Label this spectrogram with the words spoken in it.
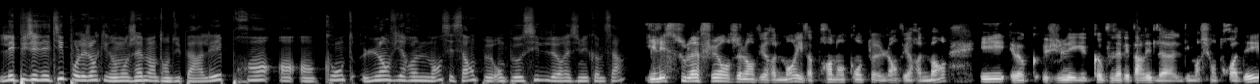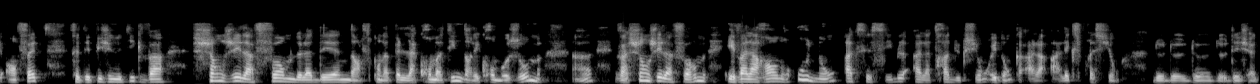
L'épigénétique, pour les gens qui n'en ont jamais entendu parler, prend en, en compte l'environnement, c'est ça? On peut, on peut aussi le résumer comme ça? Il est sous l'influence de l'environnement, il va prendre en compte l'environnement. Et euh, comme vous avez parlé de la dimension 3D, en fait, cette épigénétique va changer la forme de l'ADN dans ce qu'on appelle la chromatine, dans les chromosomes, hein, va changer la forme et va la rendre ou non accessible à la traduction et donc à l'expression de, de, de, des gènes.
